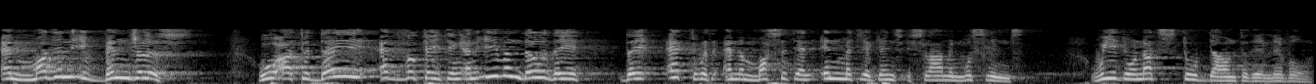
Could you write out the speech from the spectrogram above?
and modern evangelists who are today advocating, and even though they, they act with animosity and enmity against Islam and Muslims, we do not stoop down to their level.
